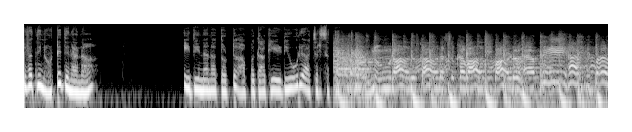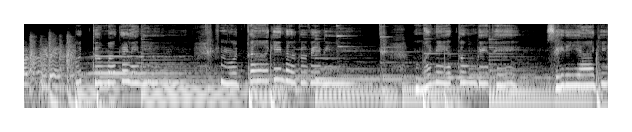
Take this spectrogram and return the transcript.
ಇವತ್ ನೀನ್ ಹುಟ್ಟಿದ್ದೀನ ಈ ದಿನನ ದೊಡ್ಡ ಹಬ್ಬದಾಗಿ ಇಡೀ ಊರೇ ಆಚರಿಸುತ್ತೆ. ನೂರಾರು ಕಾಲ ಸುಖವಾಗಿ ಬಾಳು ಹ್ಯಾಪಿ ಹ್ಯಾಪಿ ಬರ್ತ್ಡೇ ಮುದ್ದು ಮಗಳಿನಿ ಮುದ್ದಾಗಿ ನಗುವಿನಿ ಮನೆಯ ತುಂಬಿದೆ ಸಿರಿಯಾಗಿ.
